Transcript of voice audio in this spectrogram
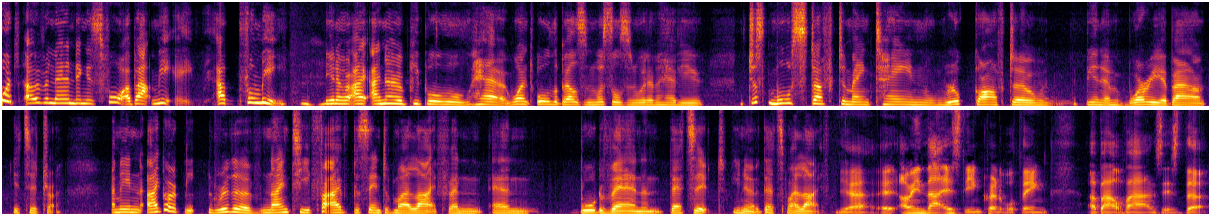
what overlanding is for about me uh, for me you know I, I know people have want all the bells and whistles and whatever have you just more stuff to maintain look after you know worry about etc i mean i got rid of 95% of my life and and bought a van and that's it you know that's my life Yeah, it, I mean that is the incredible thing about vans is that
